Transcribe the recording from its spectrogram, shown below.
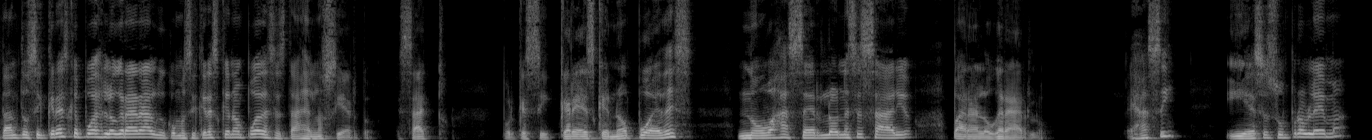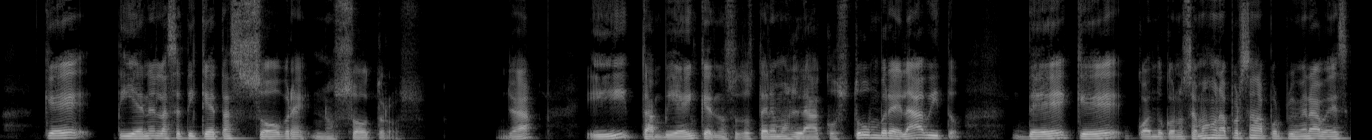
tanto si crees que puedes lograr algo como si crees que no puedes, estás en lo cierto. Exacto. Porque si crees que no puedes, no vas a hacer lo necesario para lograrlo. Es así. Y eso es un problema que tienen las etiquetas sobre nosotros. ¿Ya? Y también que nosotros tenemos la costumbre, el hábito de que cuando conocemos a una persona por primera vez,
